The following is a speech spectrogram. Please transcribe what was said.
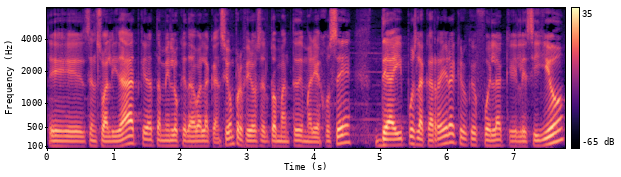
eh, sensualidad, que era también lo que daba la canción. Prefiero ser tu amante de María José. De ahí pues la carrera creo que fue la que le siguió.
